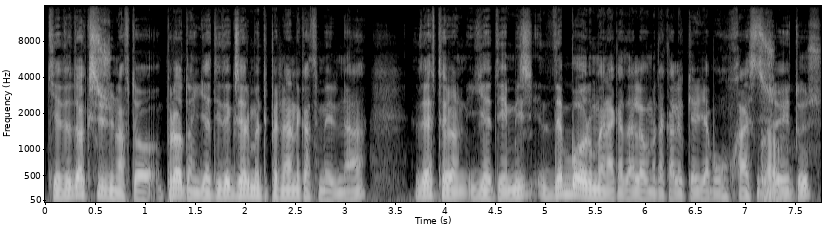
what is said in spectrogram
Και δεν το αξίζουν αυτό. Πρώτον, γιατί δεν ξέρουμε τι περνάνε καθημερινά. Δεύτερον, γιατί εμείς δεν μπορούμε να καταλάβουμε τα καλοκαίρια που έχουν χάσει τη Μπράβο. ζωή τους.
